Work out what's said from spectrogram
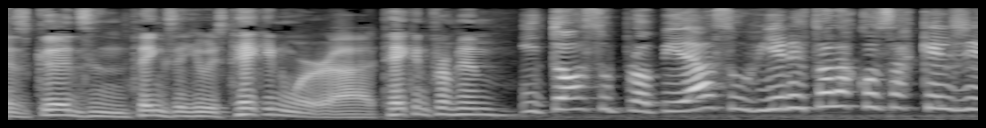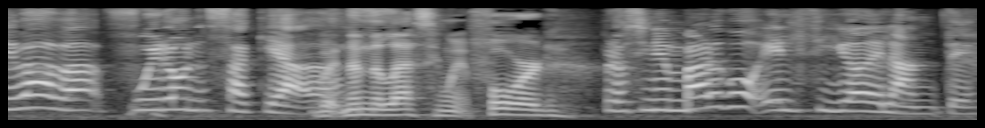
his goods and things that he was taking were uh, taken from him. Y toda su propiedad, sus bienes, todas las cosas que él llevaba fueron saqueadas. But nonetheless, he went forward Pero sin embargo, él siguió adelante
